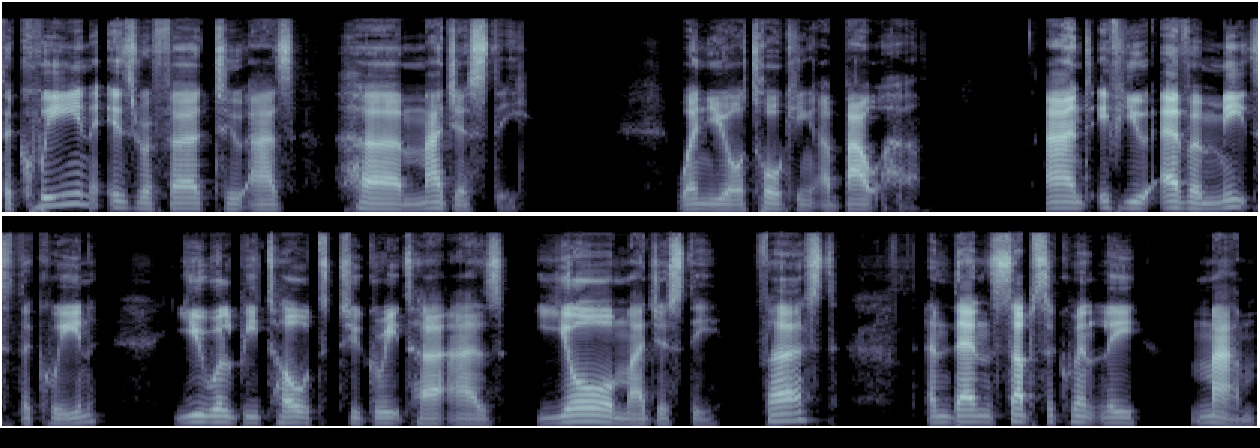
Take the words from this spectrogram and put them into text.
The Queen is referred to as Her Majesty when you're talking about her. And if you ever meet the Queen, you will be told to greet her as Your Majesty first, and then subsequently, Ma'am.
